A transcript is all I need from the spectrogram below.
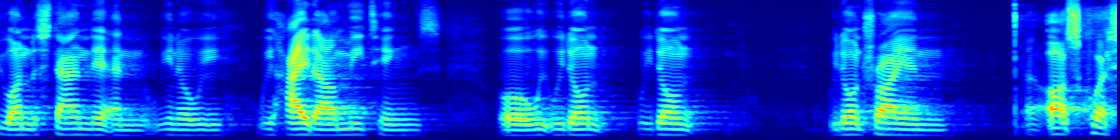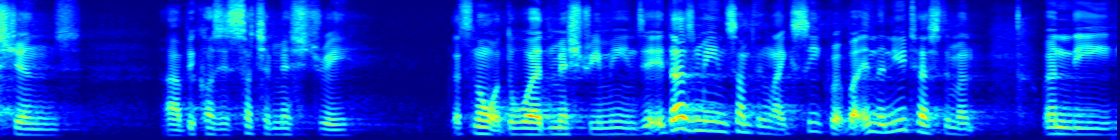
to understand it. And you know, we, we hide our meetings, or we, we don't we don't we don't try and uh, ask questions uh, because it's such a mystery. That's not what the word mystery means. It, it does mean something like secret, but in the New Testament, when the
